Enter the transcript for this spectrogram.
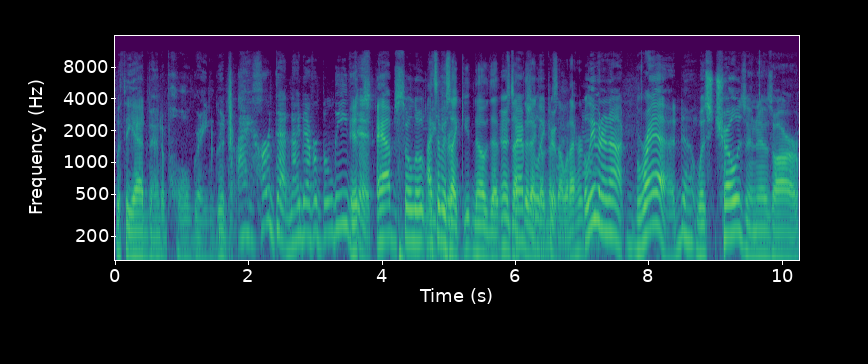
with the advent of whole grain goodness. I heard that and I never believed It's it. absolutely I somebody's like, you know, that's It's not good. I go, absolutely that's not what I heard. Believe it or not, bread was chosen as our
